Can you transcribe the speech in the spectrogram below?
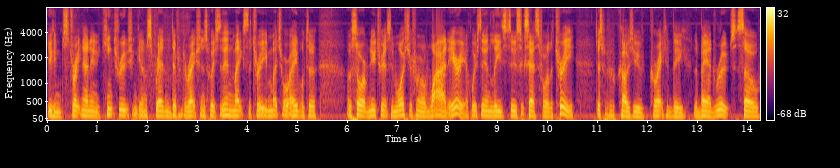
You can straighten out any kinked roots. You can get them spread in different directions, which then makes the tree much more able to absorb nutrients and moisture from a wide area, which then leads to success for the tree just because you've corrected the, the bad roots. So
